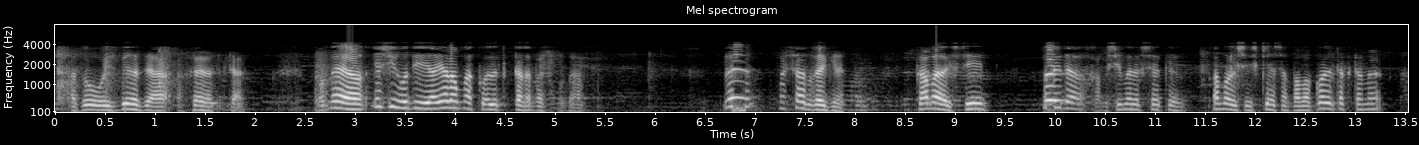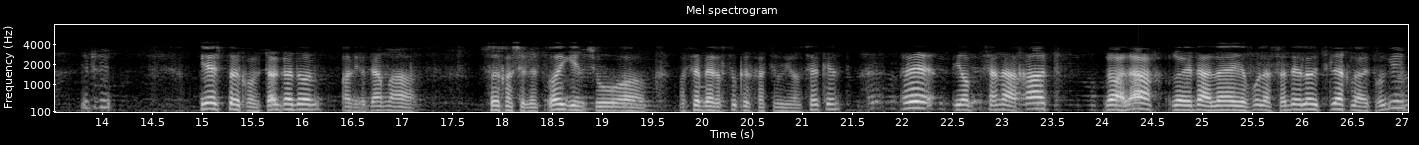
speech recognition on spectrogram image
אז הוא הסביר את זה אחרת קצת. הוא אומר, יש יהודי, היה לו מכולת קטנה בשכונה. ופשט רגל. כמה הפסיד? לא יודע, 50 אלף שקל. כמה הוא שהשקיע שם במכולת הקטנה? הפסיד. יש סויכו יותר גדול, אני יודע מה, סויכו של אפרויגין, שהוא אה, עושה בערב סוכר חצי מיליון שקל, ויום, שנה אחת, לא הלך, לא ידע, לא היה יבוא לשדה, לא הצליח, לא היה אתרוגים.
